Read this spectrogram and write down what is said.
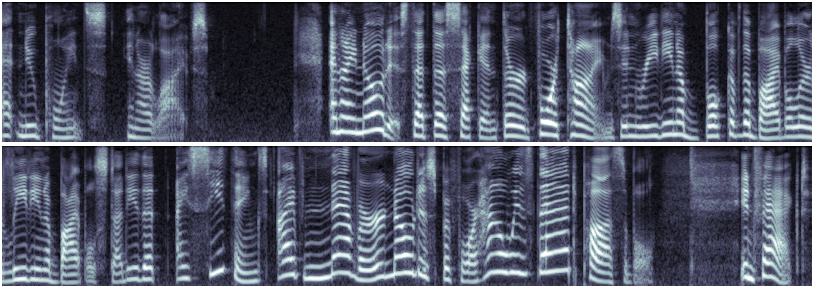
at new points in our lives. And I noticed that the second, third, fourth times in reading a book of the Bible or leading a Bible study that I see things I've never noticed before. How is that possible? In fact,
